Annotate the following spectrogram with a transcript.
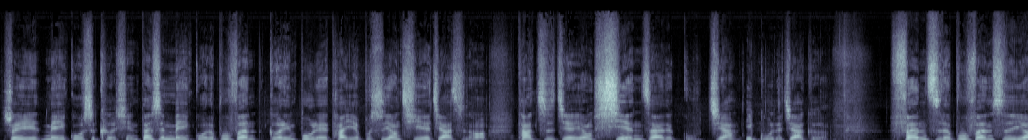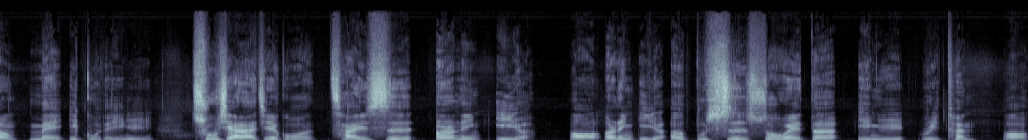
所以美国是可行，但是美国的部分，格林布雷它也不是用企业价值哈，它直接用现在的股价一股的价格，分子的部分是用每一股的盈余除下来，结果才是 earning year。哦二零亿而不是所谓的盈余 return 哦，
